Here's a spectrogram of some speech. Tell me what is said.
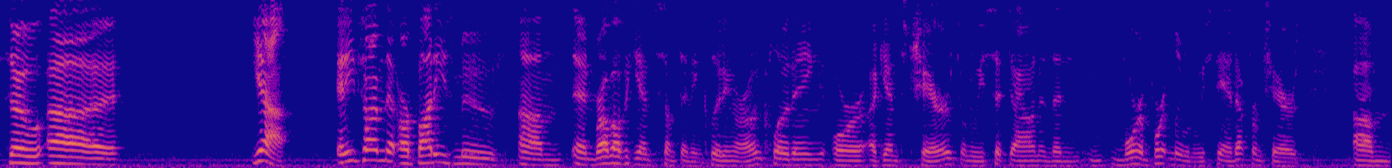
so uh, yeah, anytime that our bodies move um, and rub up against something, including our own clothing or against chairs when we sit down, and then more importantly when we stand up from chairs, um,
